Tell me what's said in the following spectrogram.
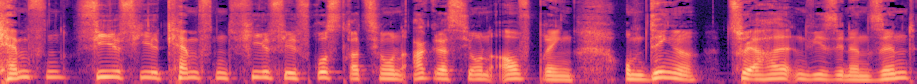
kämpfen, viel, viel kämpfen, viel, viel Frustration, Aggression aufbringen, um Dinge zu erhalten, wie sie denn sind,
